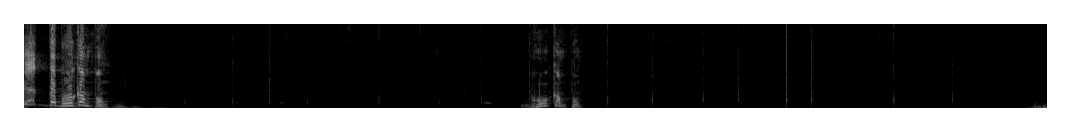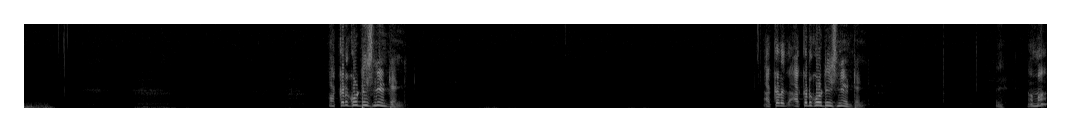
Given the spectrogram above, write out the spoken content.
పెద్ద భూకంపం. భూకంపం. అక్కడ కొట్టేసిన ఏంటండి అక్కడ అక్కడ కొట్టేసిన ఏంటండి అమ్మా.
